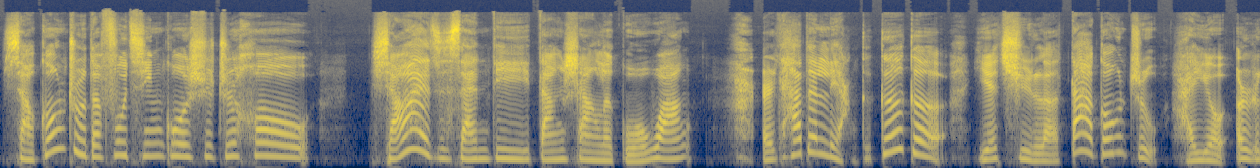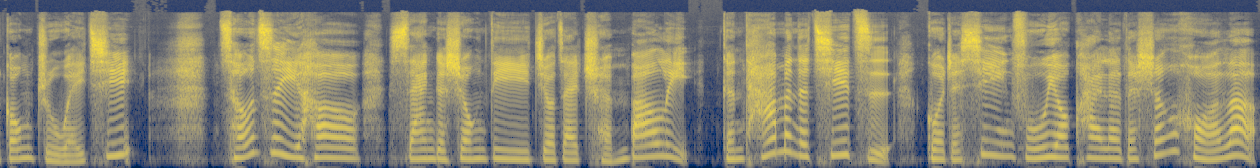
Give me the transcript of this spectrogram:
小公主的父亲过世之后，小矮子三弟当上了国王，而他的两个哥哥也娶了大公主还有二公主为妻。从此以后，三个兄弟就在城堡里跟他们的妻子过着幸福又快乐的生活了。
